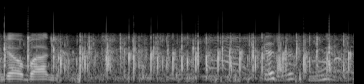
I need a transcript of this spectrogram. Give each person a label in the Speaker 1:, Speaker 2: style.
Speaker 1: go, bug.
Speaker 2: Good.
